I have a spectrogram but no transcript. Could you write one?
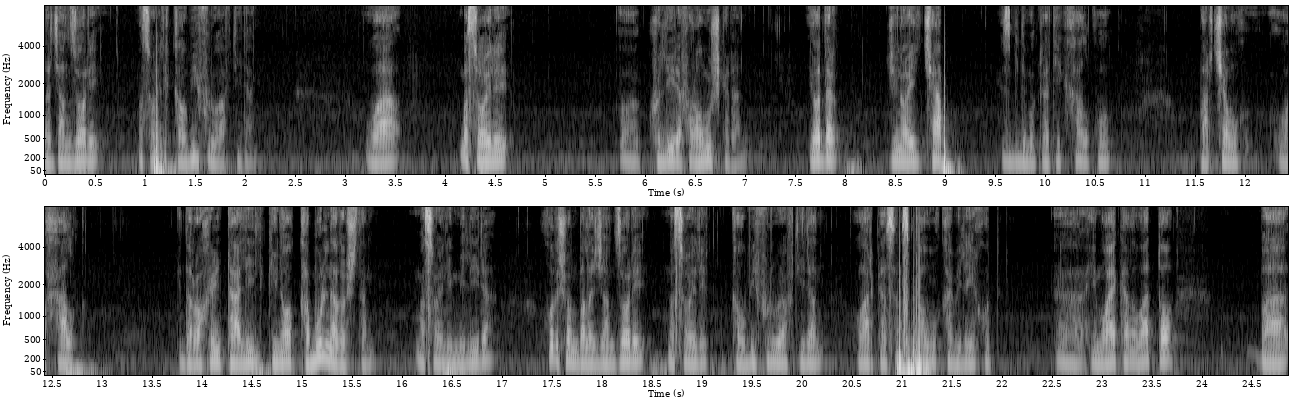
لجنزار مسائل قومی فرو افتیدن و مسائل کلی را فراموش کردن. یا در جنای چپ حزب دموکراتیک خلق و پرچم و خلق که در آخرین تحلیل که اینا قبول نداشتن مسائل ملی را خودشان بلا جنزار مسائل قومی فرو افتیدن و هر کس از قوم و قبیله خود حمایه کردن و حتی با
